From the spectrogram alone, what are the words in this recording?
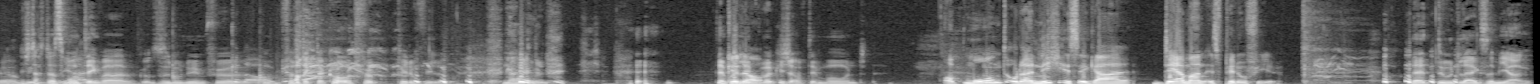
Ja, Ich wie- dachte, das ja, Mondding war synonym für Genau, versteckter Code für Pädophile. Nein. Der Mann Genau. wirklich auf dem Mond. Ob Mond oder nicht, ist egal. Der Mann ist pädophil. That dude likes him young.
